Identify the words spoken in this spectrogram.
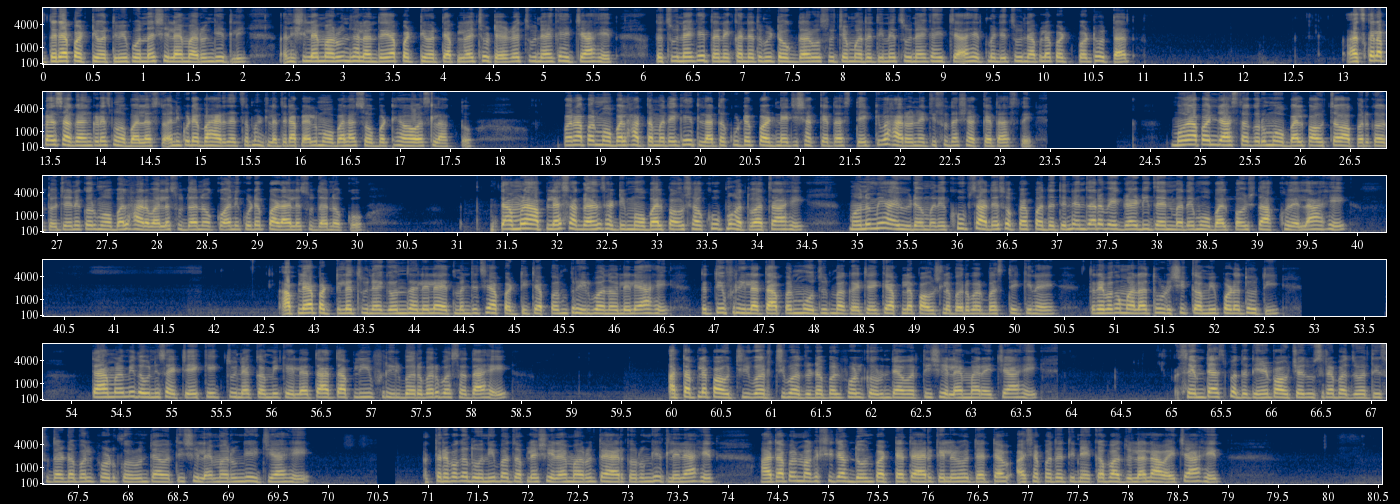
तर या पट्टीवरती मी पुन्हा शिलाई मारून घेतली. आणि शिलाई मारून झाल्यानंतर या पट्टीवरती आपल्याला छोट्या छोट्या चुन्या घ्यायच्या आहेत. तर चुन्या घेताना एखाद्या तुम्ही टोकदार वस्तूच्या मदतीने चुन्या घ्यायच्या आहेत. म्हणजे चुन्या आपल्या पटपट होतात. आजकाल आपल्या सगळ्यांकडेच मोबाईल असतो. आणि कुठे बाहेर जायचं म्हटलं तरी आपल्याला मोबाईल हा सोबत ठेवावाच लागतो. पण आपण मोबाईल हातामध्ये घेतला तर कुठे पडण्याची शक्यता असते किंवा हरवण्याची सुद्धा शक्यता असते. मग आपण जास्त करून मोबाईल पाऊचचा वापर करतो. जेणेकरून मोबाईल हरवायला सुद्धा नको आणि कुठे पडायला सुद्धा नको. त्यामुळे आपल्या सगळ्यांसाठी मोबाईल पाऊच हा खूप महत्त्वाचा आहे. म्हणून मी ह्या व्हिडिओमध्ये खूप साध्या सोप्या पद्धतीने जरा वेगळ्या डिझाईनमध्ये मोबाईल पाऊच दाखवलेला आहे. आपल्या पट्टीला चुन्या घेऊन झालेल्या आहेत. म्हणजेच या पट्टीची आपण फ्रील बनवलेली आहे. तर ती फ्रील आता आपण मोजून बघायची आहे की आपल्या पाऊचला बरोबर बसते की नाही. तर हे बघा मला थोडीशी कमी पडत होती. त्यामुळे मी दोन्ही साईडच्या एक एक चुन्या कमी केल्या. तर आता आपली फ्रील बरोबर बसत आहे. आता आपल्या पावची वरची बाजू डबल फोल्ड करून त्यावरती शिलाई मारायची आहे. सेम त्याच पद्धतीने पावच्या दुसऱ्या बाजूवरती सुद्धा डबल फोल्ड करून त्यावरती शिलाई मारून घ्यायची आहे. तर बघा दोन्ही बाजू आपल्या शिलाई मारून तयार करून घेतलेल्या आहेत. आता आपण मगाशी ज्या दोन पट्ट्या तयार केलेल्या होत्या त्या अशा पद्धतीने एका बाजूला लावायच्या आहेत.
